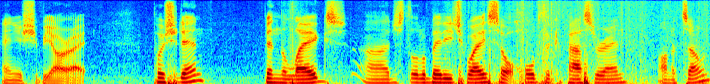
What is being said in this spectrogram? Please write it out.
and you should be alright. Push it in, bend the legs uh, just a little bit each way so it holds the capacitor in on its own.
